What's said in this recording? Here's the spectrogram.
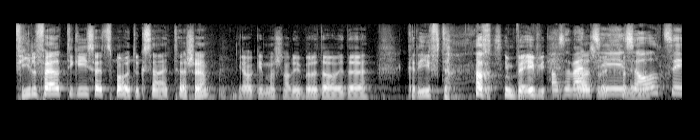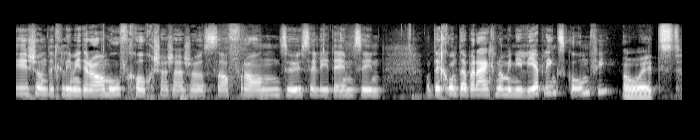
vielfältig einsetzbar, wie du gesagt hast. Ja, ja gib mir schnell rüber, da wieder greift nach seinem Baby. Also wenn sie salzig ist und ein bisschen mit Rahm aufkochst, hast du auch schon Safran, Söseli in dem Sinn. Und dann kommt aber eigentlich noch meine Lieblingsgomfi. Oh, jetzt.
